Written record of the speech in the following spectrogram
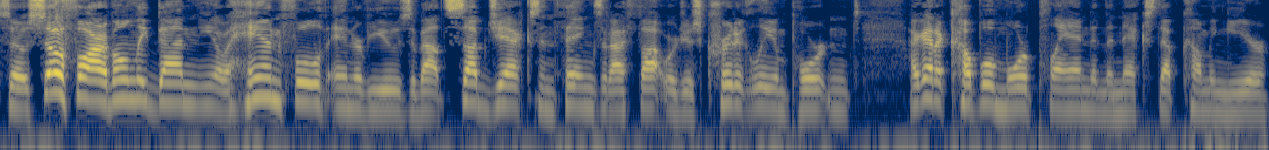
So so far I've only done, you know, a handful of interviews about subjects and things that I thought were just critically important. I got a couple more planned in the next upcoming year.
